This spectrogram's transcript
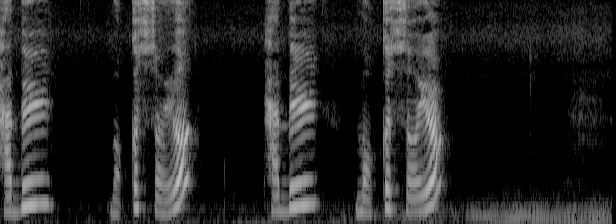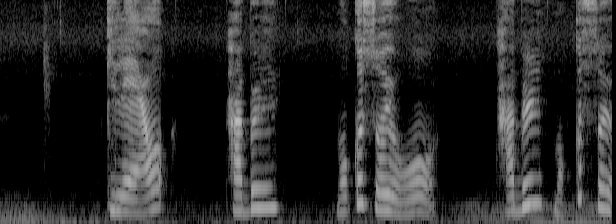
밥을먹었어요밥을먹었어요กินแล้ว밥을먹었어요 밥을먹었어요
